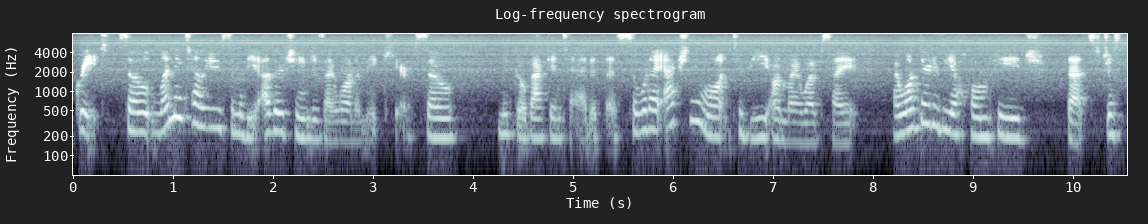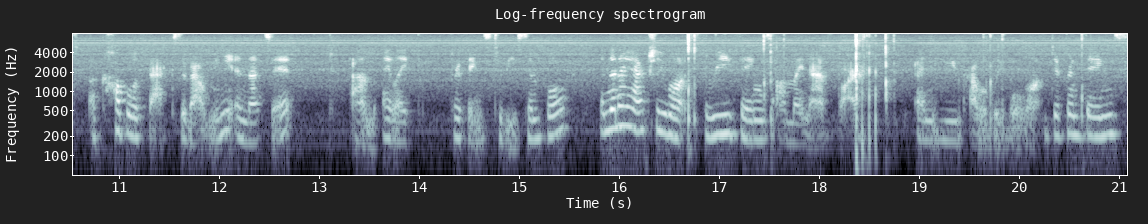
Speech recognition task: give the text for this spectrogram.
great. So let me tell you some of the other changes I want to make here. So let me go back in to edit this. So what I actually want to be on my website, I want there to be a homepage that's just a couple of facts about me, and that's it. Um, I like for things to be simple. And then I actually want three things on my nav bar, and you probably will want different things.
